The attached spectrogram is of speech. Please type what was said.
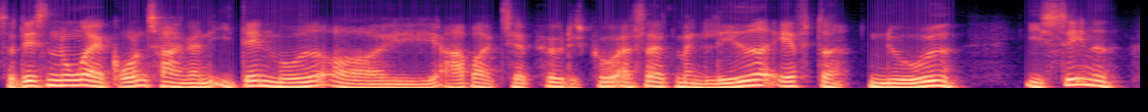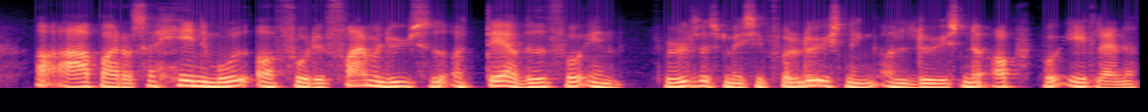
Så det er sådan nogle af grundtankerne i den måde at øh, arbejde terapeutisk på, altså at man leder efter noget i sindet og arbejder så hen imod at få det frem i lyset og derved få en følelsesmæssig forløsning og løsne op på et eller andet.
